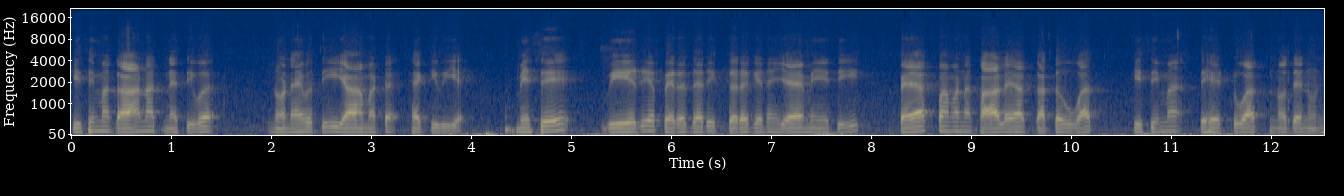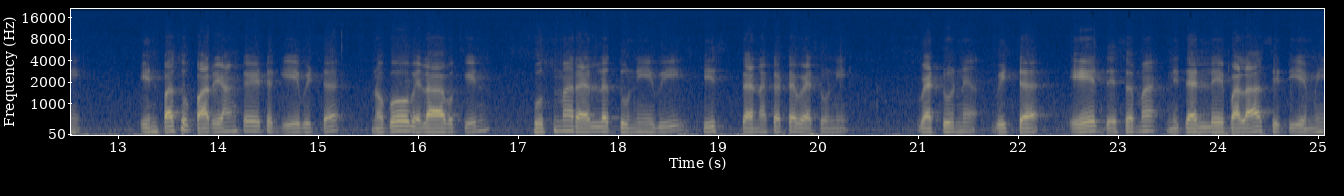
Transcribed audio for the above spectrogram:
කිසිම ගාණක් නැතිව නොනැවතී යාමට හැකිවිය. මෙසේ වීරිය පෙරදරි කරගෙන යෑමේදී පැයක් පමණ කාලයක් ගත වුවත් කිසිම දෙහෙට්ටුවක් නොදැනුනි. ඉන්පසු පර්යංකයට ගිය විට නොබෝ වේලාවකින් හුස්ම රැල්ල තුනී වී හිස් තැනකට වැටුනි. වැටුන විට ඒ දෙසම නිදැල්ලේ බලා සිටියෙමි.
